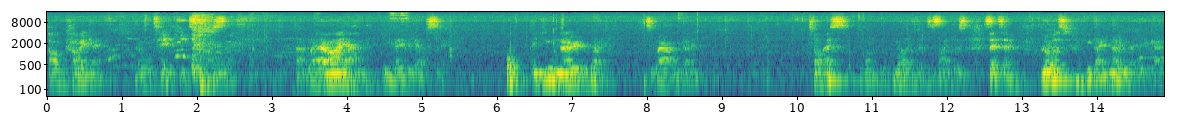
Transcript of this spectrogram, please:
I will come again and will take you to myself, that where I am, you may be also. And you know the way to where I'm going. Thomas, one, of the disciples, said to him, Lord, we don't know where you go.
